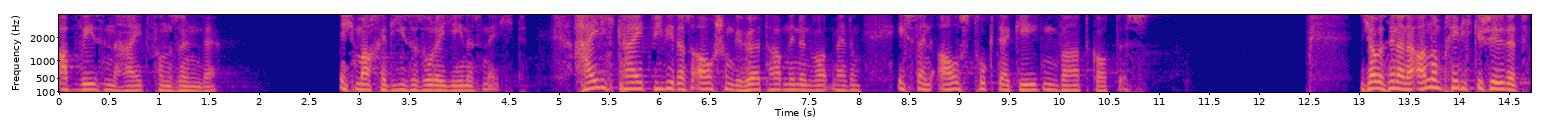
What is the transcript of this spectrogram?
Abwesenheit von Sünde. Ich mache dieses oder jenes nicht. Heiligkeit, wie wir das auch schon gehört haben in den Wortmeldungen, ist ein Ausdruck der Gegenwart Gottes. Ich habe es in einer anderen Predigt geschildert,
